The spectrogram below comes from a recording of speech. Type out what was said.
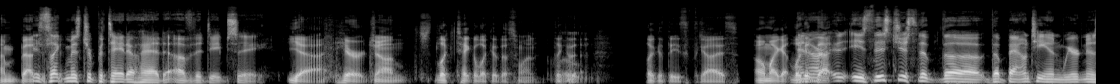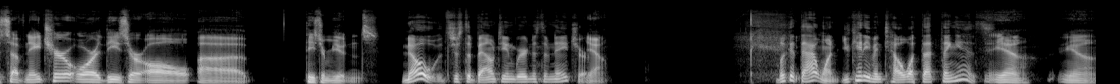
I'm about. It's like Mr. Potato Head of the deep sea. Yeah, here, John. Look, take a look at this one. Look at look at these guys. Oh my god, look And at are- that. Is this just the, the the bounty and weirdness of nature, or these are all uh, these are mutants? No, it's just the bounty and weirdness of nature. Yeah. Look at that one. You can't even tell what that thing is. Yeah, yeah.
